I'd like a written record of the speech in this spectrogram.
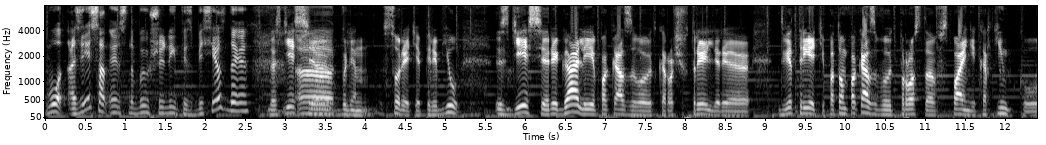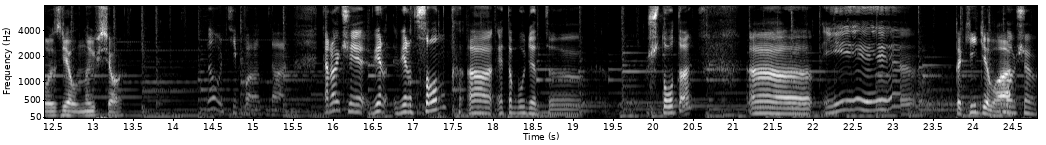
Вот, а здесь, соответственно, бывший элит из беседы. Да здесь, А, э, блин, сори, я тебя перебью. Здесь регалии показывают, короче, в трейлере две трети, потом показывают просто в спайне картинку сделанную и все. Ну, типа, да. Короче, Вир, Виртсонг, э, это будет э, что-то. Э, и... Такие В дела. общем,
